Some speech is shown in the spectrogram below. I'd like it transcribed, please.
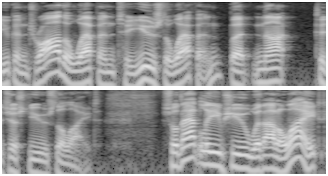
You can draw the weapon to use the weapon, but not to just use the light. So that leaves you without a light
